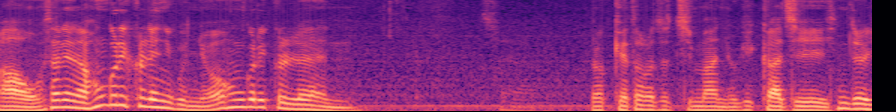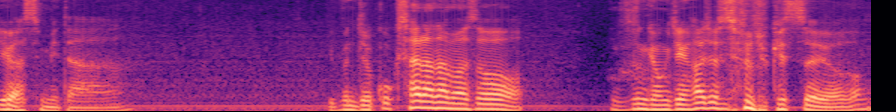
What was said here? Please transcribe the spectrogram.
오살이나 헝그리 클랜이군요. 헝그리 클랜. 자 그렇게 떨어졌지만 여기까지 힘들게 왔습니다. 이분들 꼭 살아남아서 우승 경쟁 하셨으면 좋겠어요.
